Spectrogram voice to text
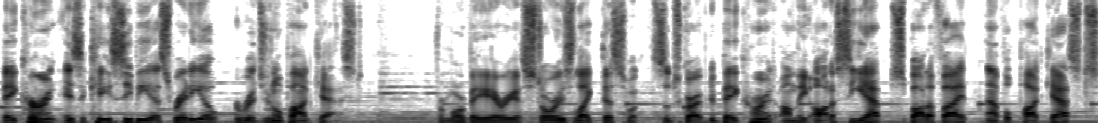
Bay Current is a KCBS Radio original podcast. For more Bay Area stories like this one, subscribe to Bay Current on the Audacy app, Spotify, Apple Podcasts,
